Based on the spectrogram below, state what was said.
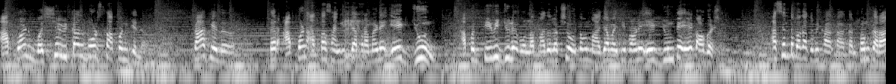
आपण मत्स्य विकास बोर्ड स्थापन केलं. का केलं? तर आपण आता सांगितल्याप्रमाणे एक जून आपण तेवीस जुलै बोललात माझं लक्ष होतं पण माझ्या माहितीप्रमाणे एक जून ते एक ऑगस्ट. असेल तर बघा तुम्ही कन्फर्म करा.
